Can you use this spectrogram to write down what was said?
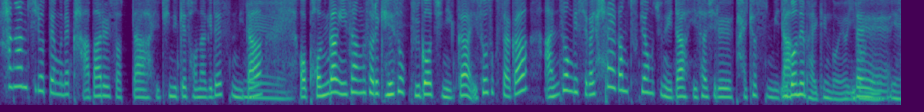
항암 치료 때문에 가발을 썼다. 이 뒤늦게 전하기도 했습니다. 네. 어, 건강 이상설이 계속 불거지니까 이 소속사가 안성기 씨가 혈액암 투병 중이다. 이 사실을 밝혔습니다. 이번에 밝힌 거예요. 이번에. 네. 예.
